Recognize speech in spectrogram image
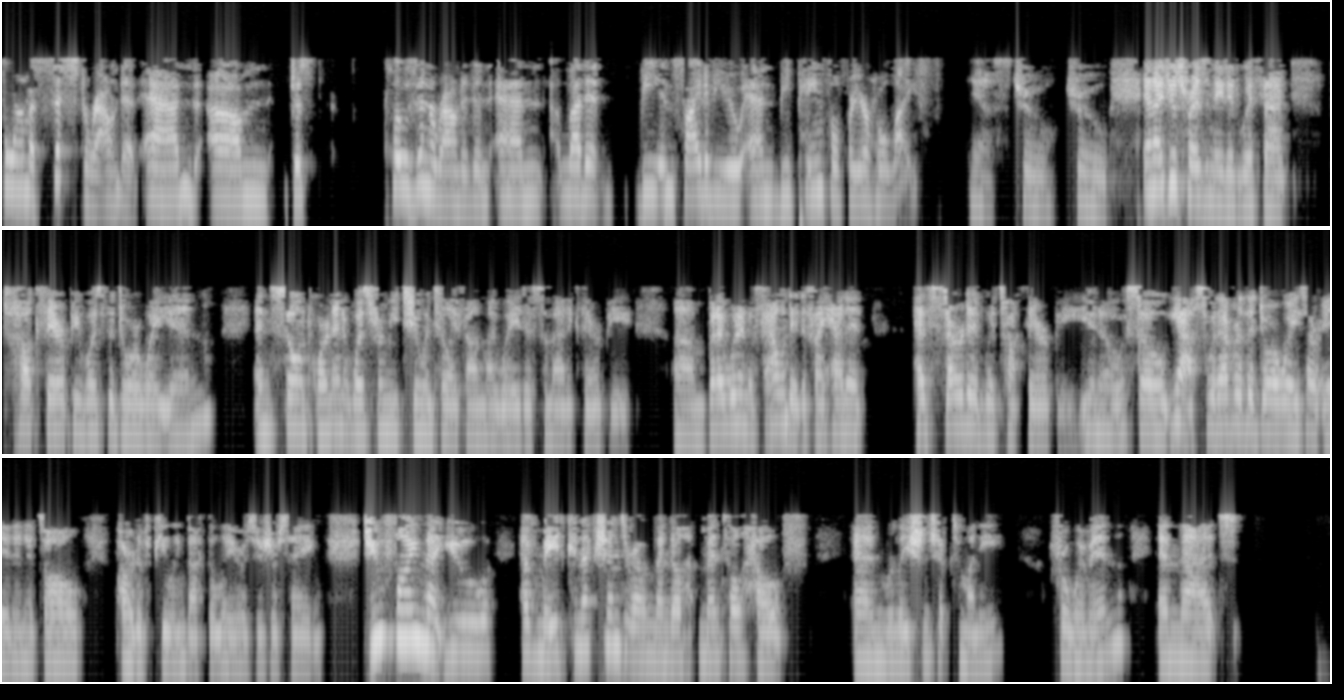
form a cyst around it and um, just close in around it and, and let it be inside of you and be painful for your whole life? Yes, true, true. And I just resonated with that. Talk therapy was the doorway in and so important. And it was for me too until I found my way to somatic therapy. Um, but I wouldn't have found it if I hadn't had started with talk therapy, you know. So yes, whatever the doorways are in, and it's all part of peeling back the layers, as you're saying. Do you find that you have made connections around mental mental health and relationship to money for women, and that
